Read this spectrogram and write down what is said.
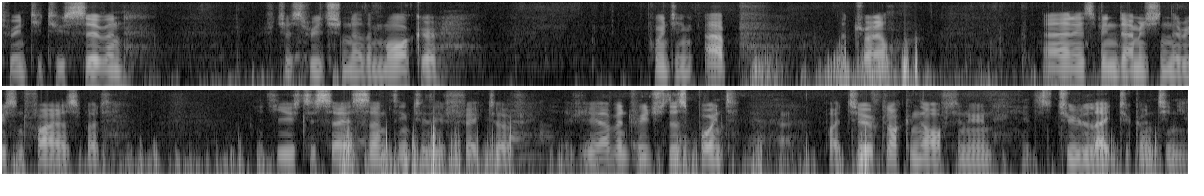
20 to 7. We've just reached another marker pointing up the trail and it's been damaged in the recent fires but it used to say something to the effect of if you haven't reached this point by 2 o'clock in the afternoon it's too late to continue.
